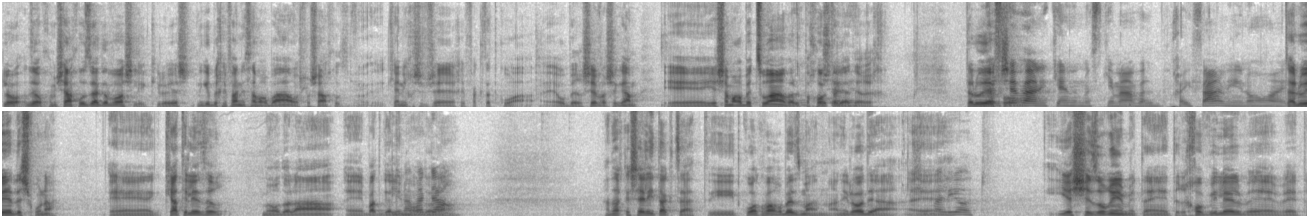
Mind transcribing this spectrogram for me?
לא, זהו, חמישה אחוז זה הגבוה שלי, כאילו יש, נגיד בחיפה אני שם ארבעה או שלושה אחוז, כי אני חושב שחיפה קצת תקועה, אה, או באר שבע שגם, אה, יש שם הרבה תשואה, אבל פחות חושבת. עליית ערך. תלוי איפה, באר שבע אני כן אני מסכימה, אבל חיפה אני לא רואה. תלוי איזה שכונה. אה, קריית אליעזר מאוד עולה, בת גלים גם מאוד. עולה. הדר קשה לי איתה קצת, היא תקועה כבר הרבה זמן, אני לא יודע. יש עם עליות. יש אזורים, את, את רחוב הלל ואת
